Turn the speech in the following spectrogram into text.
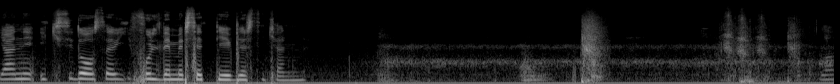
yani ikisi de olsa full demir set diyebilirsin kendine. Lan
